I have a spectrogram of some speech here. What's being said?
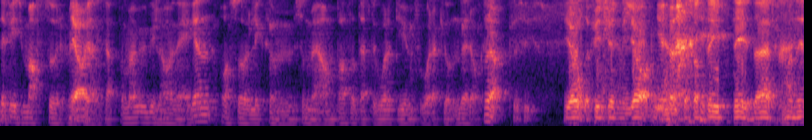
Det finns ju massor med Ja, ja. träningsappar men vi vill ha en egen och så liksom som är anpassat efter vårt gym för våra kunder också. Ja, precis. Jo, det finns ju en miljard olika så att det, det är där. Men det,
